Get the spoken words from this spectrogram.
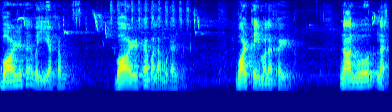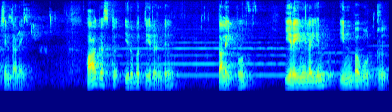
வாழ்க வையகம் வாழ்க வளமுடன். வாழ்க்கை மலர்கள் நால்வோர் நற்சிந்தனை. ஆகஸ்ட் இருபத்தி இரண்டு தலைப்பு இறைநிலையின் இன்ப ஊற்று.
